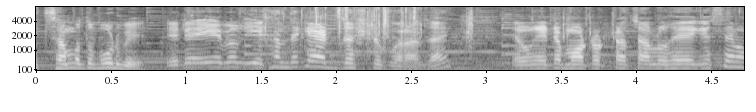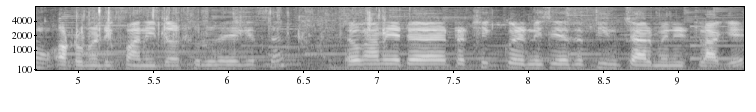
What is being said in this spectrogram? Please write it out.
ইচ্ছা মতো পড়বে? এটা এবং এখান থেকে অ্যাডজাস্ট করা যায়। এবং এটা মোটরটা চালু হয়ে গেছে এবং অটোমেটিক পানি দেওয়া শুরু হয়ে গেছে। এবং আমি এটা এটা ঠিক করে নিয়েছি যে তিন চার মিনিট লাগে।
